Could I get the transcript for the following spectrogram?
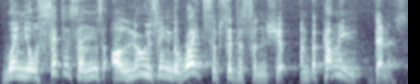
when your citizens are losing the rights of citizenship and becoming denizens.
